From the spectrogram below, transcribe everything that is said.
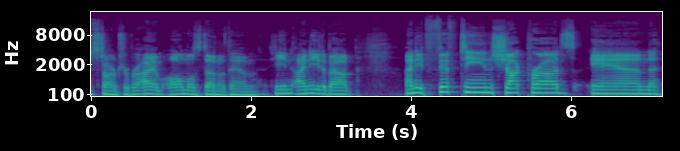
Stormtrooper. I am almost done with him. He, I need about, I need 15 shock prods and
